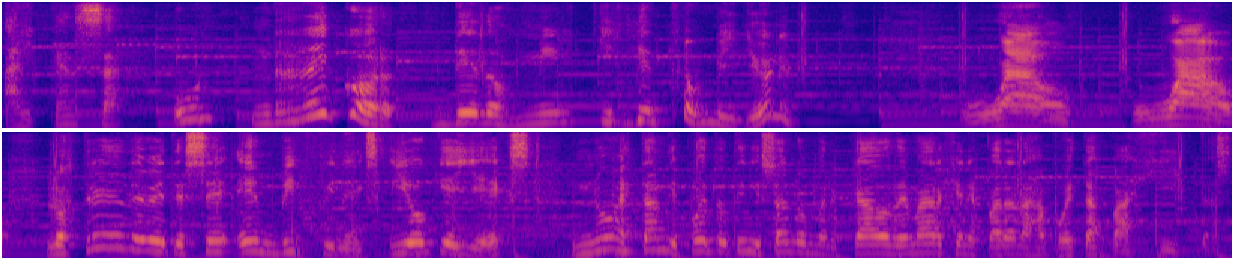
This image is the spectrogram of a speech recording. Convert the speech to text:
alcanza un récord de 2.500 millones. ¡Wow! ¡Wow! Los traders de BTC en Bitfinex y OKX no están dispuestos a utilizar los mercados de márgenes para las apuestas bajistas,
